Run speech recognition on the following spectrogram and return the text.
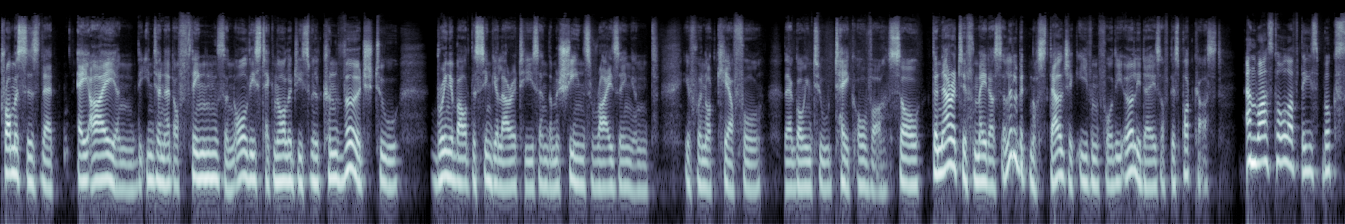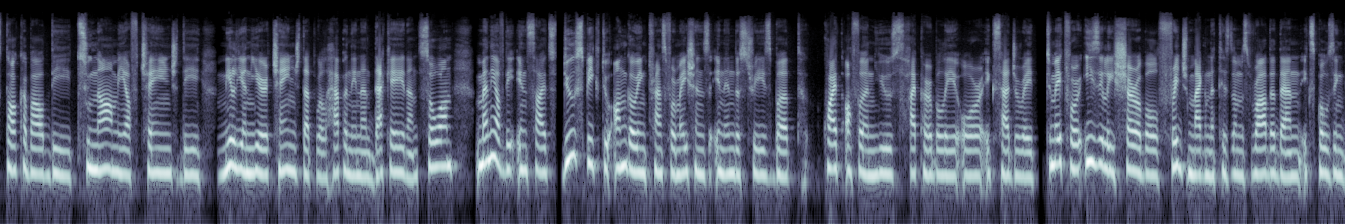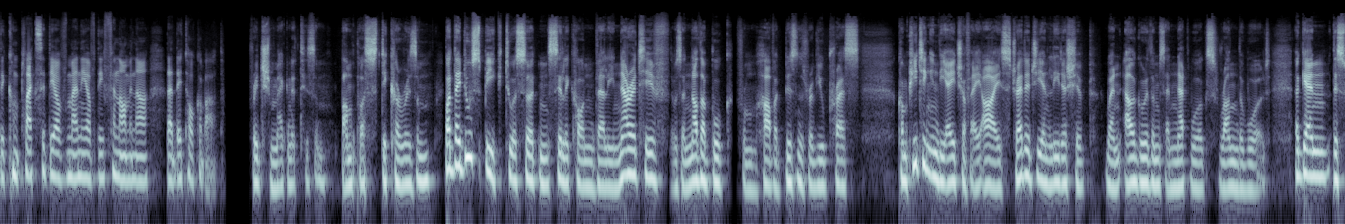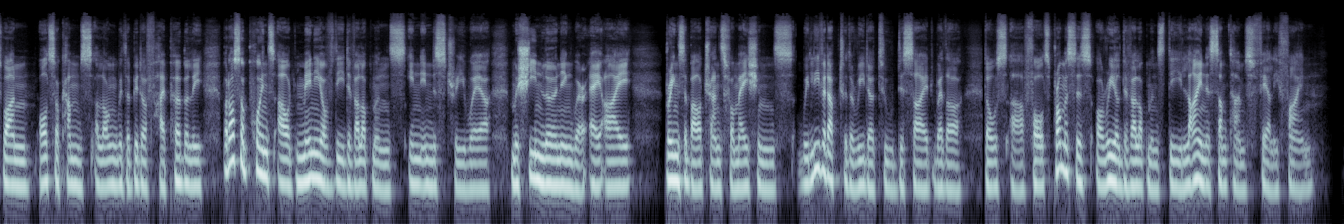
promises that AI and the Internet of Things and all these technologies will converge to bring about the singularities and the machines rising. And if we're not careful, they're going to take over. So the narrative made us a little bit nostalgic, even for the early days of this podcast. And whilst all of these books talk about the tsunami of change, the million year change that will happen in a decade, and so on, many of the insights do speak to ongoing transformations in industries, but quite often use hyperbole or exaggerate to make for easily shareable fridge magnetisms rather than exposing the complexity of many of the phenomena that they talk about. Fridge magnetism, bumper stickerism. But they do speak to a certain Silicon Valley narrative. There was another book from Harvard Business Review Press Competing in the Age of AI Strategy and Leadership When Algorithms and Networks Run the World. Again, this one also comes along with a bit of hyperbole, but also points out many of the developments in industry where machine learning, where AI brings about transformations. We leave it up to the reader to decide whether those are false promises or real developments. The line is sometimes fairly fine.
